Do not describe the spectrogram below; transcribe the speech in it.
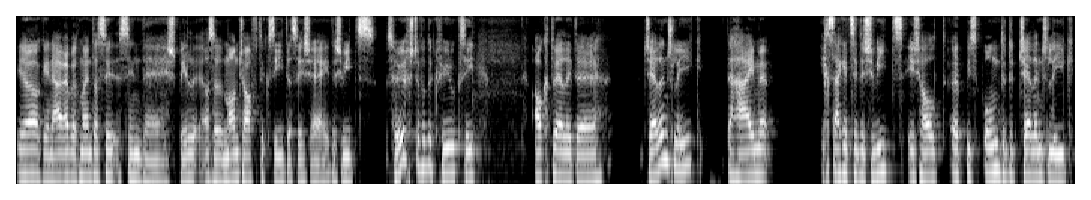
ja, genau. Aber ich meine, das sind äh, Spiel, also Mannschaften gewesen. Das ist äh, in der Schweiz das höchste von den Gefühlen gewesen. Aktuell in der Challenge League daheim. Ich sage jetzt in der Schweiz ist halt etwas unter der Challenge League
